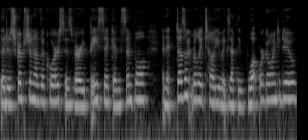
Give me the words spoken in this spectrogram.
The description of the course is very basic and simple, and it doesn't really tell you exactly what we're going to do.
